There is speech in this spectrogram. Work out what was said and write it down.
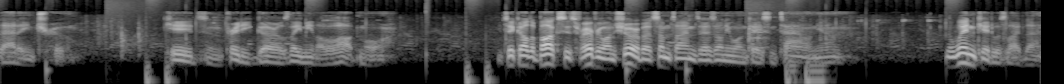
that ain't true. Kids and pretty girls, they mean a lot more. You tick all the boxes for everyone, sure, but sometimes there's only one case in town, you know. The Nguyen kid was like that.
